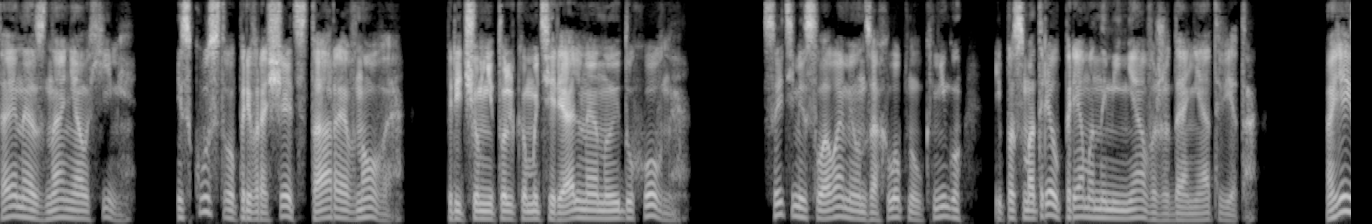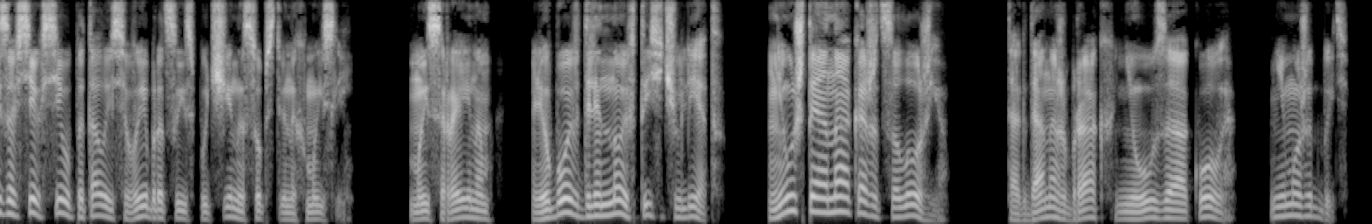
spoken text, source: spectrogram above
Тайное знание алхимии. Искусство превращать старое в новое. Причем не только материальное, но и духовное. С этими словами он захлопнул книгу и посмотрел прямо на меня в ожидании ответа. А я изо всех сил пыталась выбраться из пучины собственных мыслей. Мы с Рейном — любовь длиной в тысячу лет. Неужто и она окажется ложью? Тогда наш брак не уза оковы. Не может быть.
